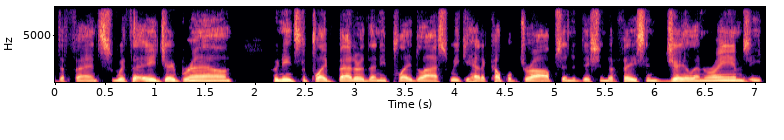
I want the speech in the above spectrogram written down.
defense with the AJ Brown, who needs to play better than he played last week. He had a couple drops in addition to facing Jalen Ramsey.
